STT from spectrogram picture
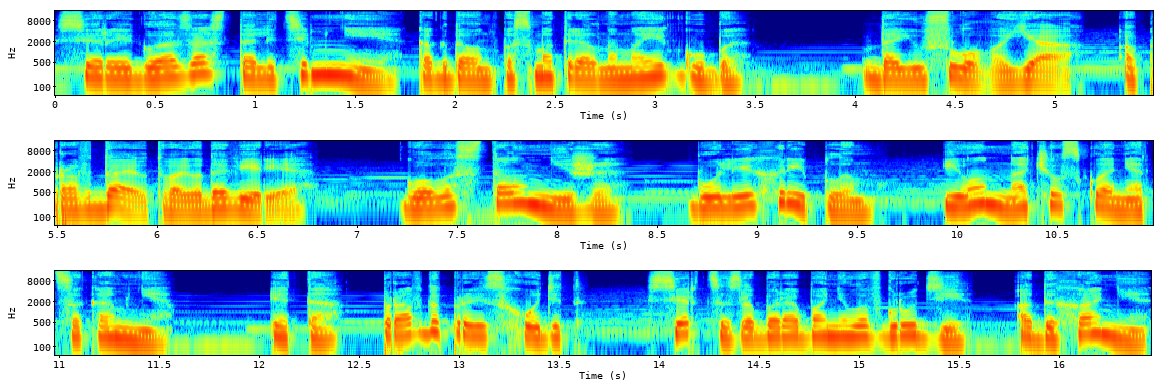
Серые глаза стали темнее, когда он посмотрел на мои губы. Даю слово, я оправдаю твое доверие. Голос стал ниже, более хриплым, и он начал склоняться ко мне. Это правда происходит? Сердце забарабанило в груди, а дыхание,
